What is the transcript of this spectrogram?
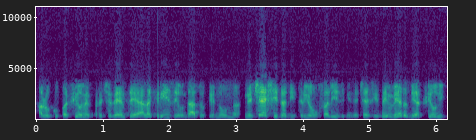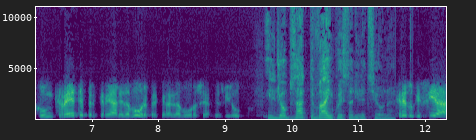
all'occupazione precedente e alla crisi, è un dato che non necessita di trionfalismi, necessita invero di azioni concrete per creare lavoro e per creare lavoro serve sviluppo. Il Jobs Act va in questa direzione? Credo che sia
